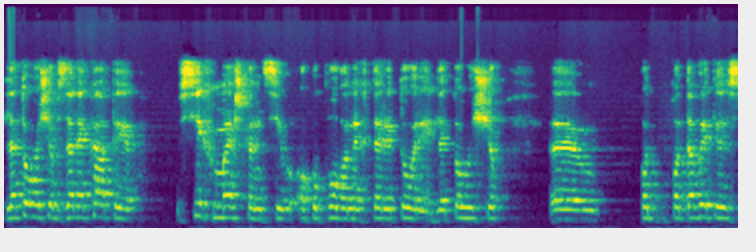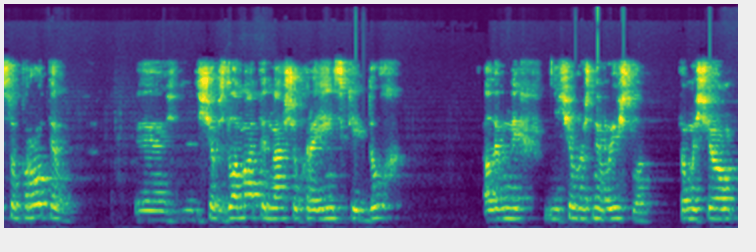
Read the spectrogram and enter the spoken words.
для того, щоб залякати всіх мешканців окупованих територій, для того, щоб е, подавити супротив, е, щоб зламати наш український дух. Але в них нічого ж не вийшло, тому що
